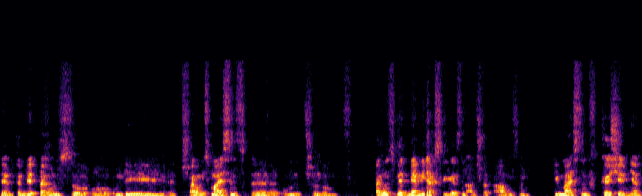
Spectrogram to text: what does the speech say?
Der, dann wird bei uns so um die, bei uns meistens äh, um schon um, bei uns wird mehr mittags gegessen anstatt abends. Ne? Die meisten Köchinnen hier,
